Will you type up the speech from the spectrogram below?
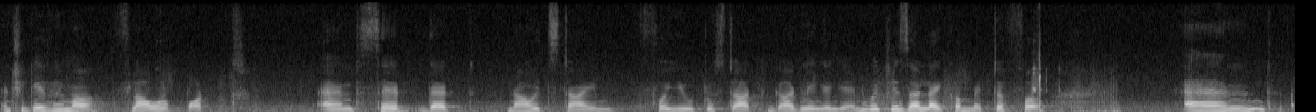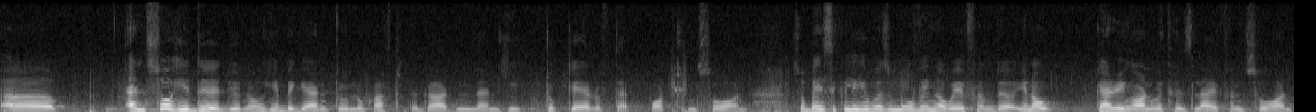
and she gave him a flower pot and said that now it's time for you to start gardening again which is a, like a metaphor. And uh, and so he did, you know, he began to look after the garden and he took care of that pot and so on. So basically he was moving away from the, you know, carrying on with his life and so on.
